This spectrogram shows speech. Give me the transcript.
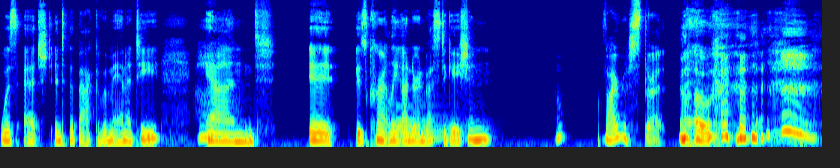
was etched into the back of a manatee and it is currently under investigation. virus threat. Uh oh.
